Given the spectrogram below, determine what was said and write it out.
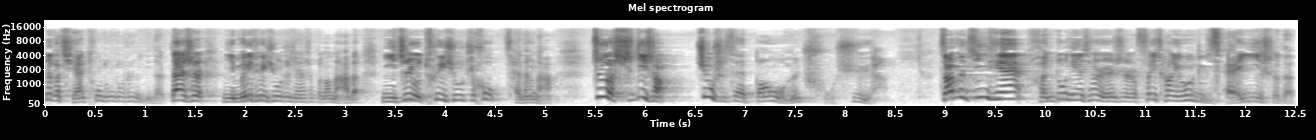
那个钱通通都是你的，但是你没退休之前是不能拿的，你只有退休之后才能拿。这实际上就是在帮我们储蓄啊。咱们今天很多年轻人是非常有理财意识的，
